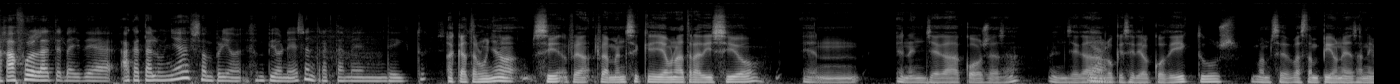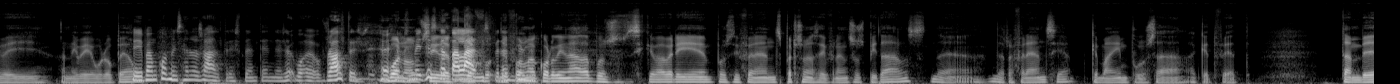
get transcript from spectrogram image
agafo la teva idea. A Catalunya són, són pioners en tractament d'ictus? A Catalunya sí, re realment sí que hi ha una tradició en, en engegar coses, eh? engegar Ja. el que seria el codictus, vam ser bastant pioners a nivell, a nivell europeu. Sí, vam començar nosaltres, per entendre's. Vosaltres, bueno, els metges sí, catalans. de, de, de forma coordinada doncs, sí que va haver-hi doncs, diferents persones de diferents hospitals de, de referència que van impulsar aquest fet. També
